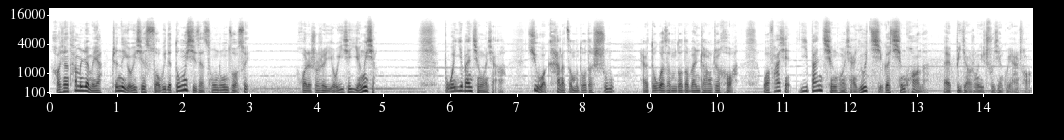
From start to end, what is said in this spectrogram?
好像他们认为啊，真的有一些所谓的东西在从中作祟，或者说是有一些影响。不过一般情况下啊，据我看了这么多的书，还有读过这么多的文章之后啊，我发现一般情况下有几个情况呢，呃，比较容易出现鬼压床。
